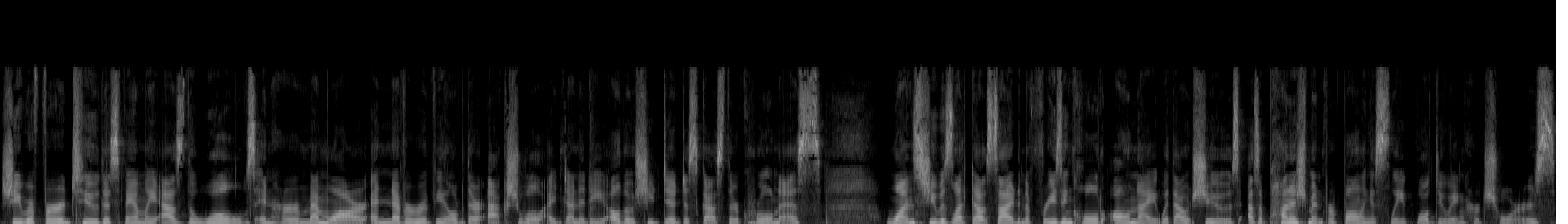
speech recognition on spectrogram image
She referred to this family as the Wolves in her memoir and never revealed their actual identity, although she did discuss their cruelness. Once she was left outside in the freezing cold all night without shoes as a punishment for falling asleep while doing her chores.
